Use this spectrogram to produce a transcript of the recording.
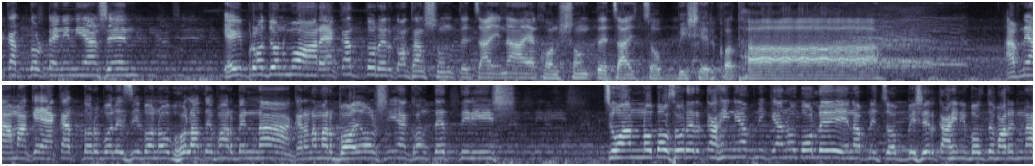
একাত্তর টেনে নিয়ে আসেন। এই প্রজন্ম আর একাত্তরের কথা শুনতে চায় না, এখন শুনতে চায় চব্বিশের কথা। আপনি আমাকে একাত্তর বলে জীবনও ভোলাতে পারবেন না, কারণ আমার বয়সই এখন তেত্রিশ। চুয়ান্ন বছরের কাহিনী আপনি কেন বলেন? আপনি চব্বিশের কাহিনী বলতে পারেন না।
